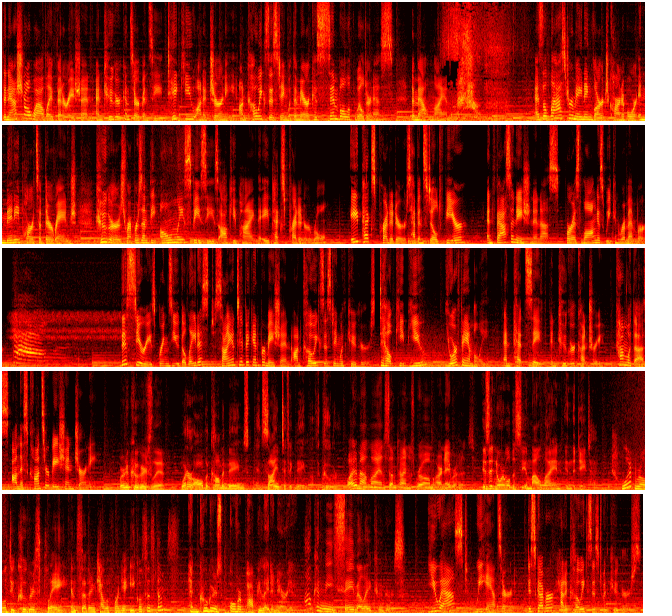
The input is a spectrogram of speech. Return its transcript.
The National Wildlife Federation and Cougar Conservancy take you on a journey on coexisting with America's symbol of wilderness, the mountain lion. As the last remaining large carnivore in many parts of their range, cougars represent the only species occupying the apex predator role. Apex predators have instilled fear and fascination in us for as long as we can remember. This series brings you the latest scientific information on coexisting with cougars to help keep you, your family, and pets safe in cougar country. Come with us on this conservation journey. Where do cougars live? What are all the common names and scientific name of the cougar? Why do mountain lions sometimes roam our neighborhoods? Is it normal to see a mountain lion in the daytime? What role do cougars play in Southern California ecosystems? Can cougars overpopulate an area? How can we save LA cougars? You asked, we answered. Discover how to coexist with cougars.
